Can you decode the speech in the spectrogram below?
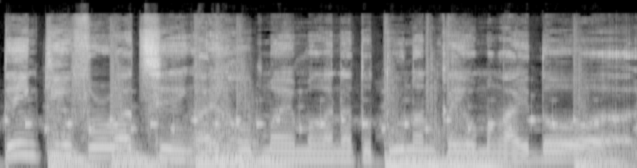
Thank you for watching. I hope may mga natutunan kayo mga idol.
